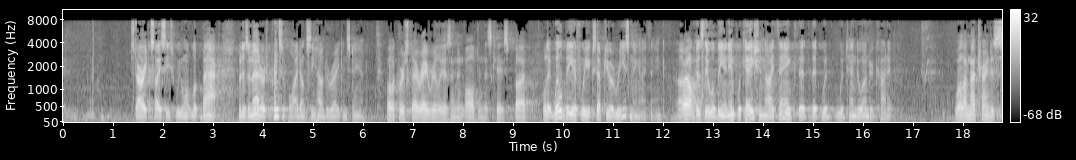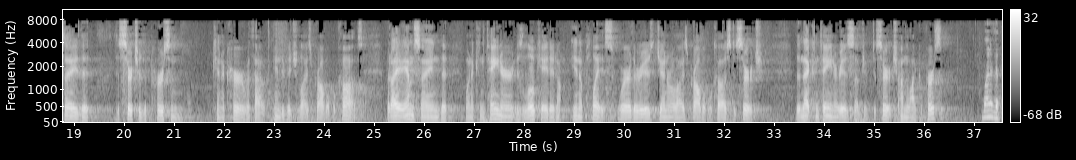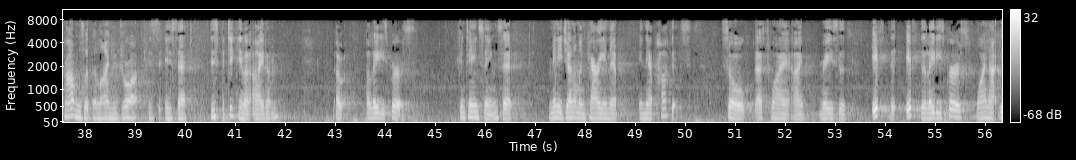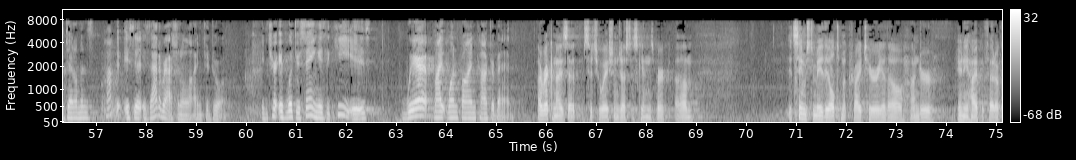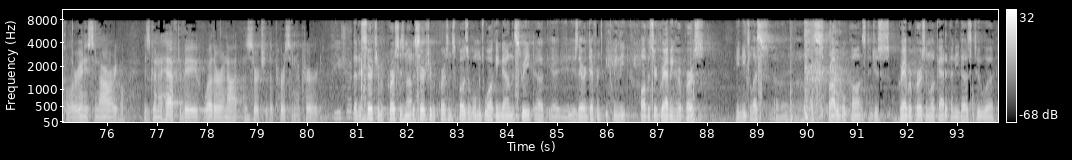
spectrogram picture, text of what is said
stare decisis, we won't look back. But as a matter of principle, I don't see how Di Re can stand. Well, of course, Di Re really isn't involved in this case, but. Well, it will be if we accept your reasoning, I think. Uh, well, because there will be an implication, I think, that, that would, would tend to undercut it. Well, I'm not trying to say that the search of the person can occur without individualized probable cause. But I am saying that when a container is located in a place where there is generalized probable cause to search, then that container is subject to search, unlike a person. One of the problems with the line you draw is, is that this particular item, a, a lady's purse, contains things that many gentlemen carry in their in their pockets. So that's why I raised the if the if the lady's purse, why not the gentleman's pocket? Is there is that a rational line to draw? Ter- if what you're saying is the key is where might one find contraband? I recognize that situation, Justice Ginsburg. Um, it seems to me the ultimate criteria, though, under any hypothetical or any scenario, is going to have to be whether or not a search of the person occurred. Are you sure that a search of a purse is not a search of a person? Suppose a woman's walking down the street. Uh, is there a difference between the officer grabbing her purse? He needs less uh, less probable cause to just grab her purse and look at it than he does to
